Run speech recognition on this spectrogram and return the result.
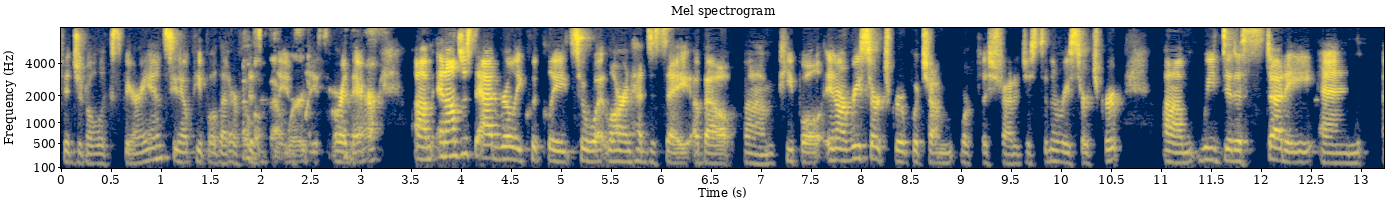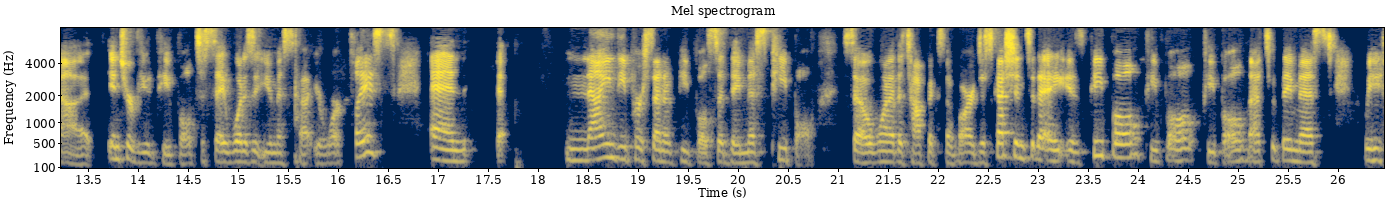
digital experience, you know, people that are physically that in place or there. Um, and I'll just add really quickly to what Lauren had to say about um, people in our research group, which I'm workplace strategist in the research group. Um, we did a study and uh, interviewed people to say, what is it you miss about your workplace? And 90% of people said they miss people. So, one of the topics of our discussion today is people, people, people. That's what they missed. We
